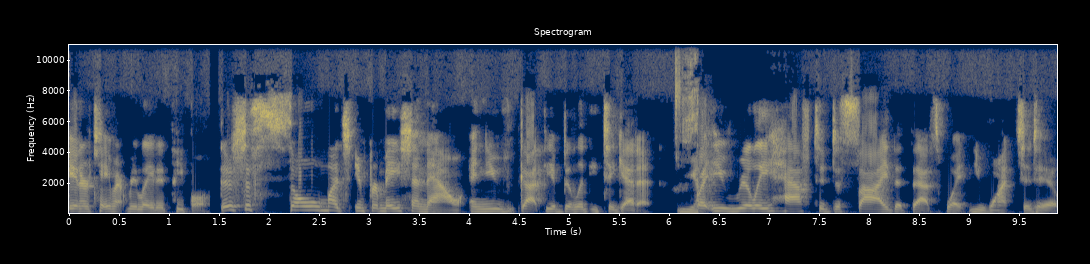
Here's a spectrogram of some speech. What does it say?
entertainment related people. There's just so much information now, and you've got the ability to get it. Yeah. But you really have to decide that that's what you want to do.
